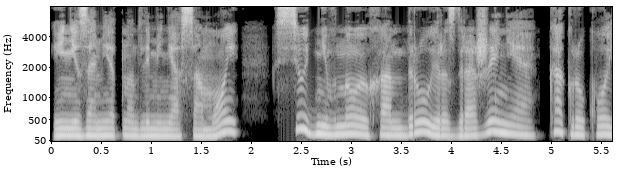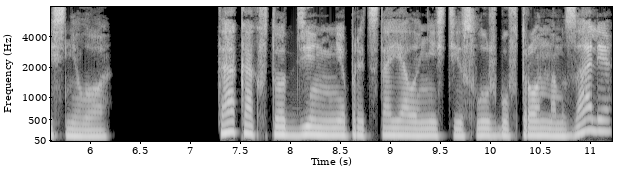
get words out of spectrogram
и незаметно для меня самой всю дневную хандру и раздражение как рукой сняло. Так как в тот день мне предстояло нести службу в тронном зале,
